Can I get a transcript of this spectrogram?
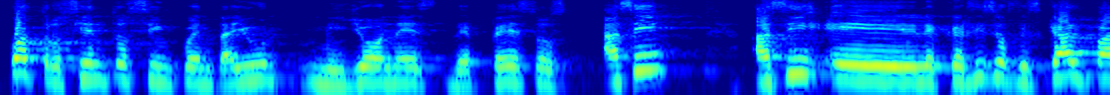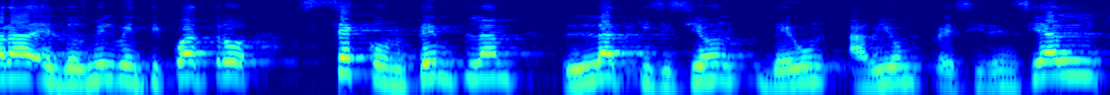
451 millones de pesos. Así, así eh, el ejercicio fiscal para el 2024 se contempla la adquisición de un avión presidencial.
